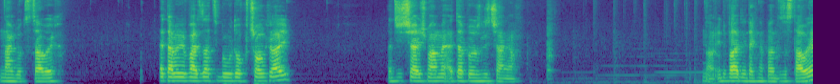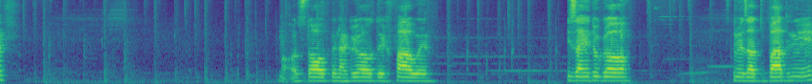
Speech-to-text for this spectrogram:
nagród całych. Etap rywalizacji był do wczoraj, a dzisiaj już mamy etap rozliczania. No i dwa dni tak naprawdę zostały. No, ozdoby, nagrody, chwały. I za niedługo, w sumie za dwa dni,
